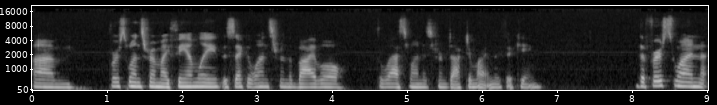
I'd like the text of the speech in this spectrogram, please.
Um, first one's from my family, the second one's from the Bible, the last one is from Dr. Martin Luther King. The first one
